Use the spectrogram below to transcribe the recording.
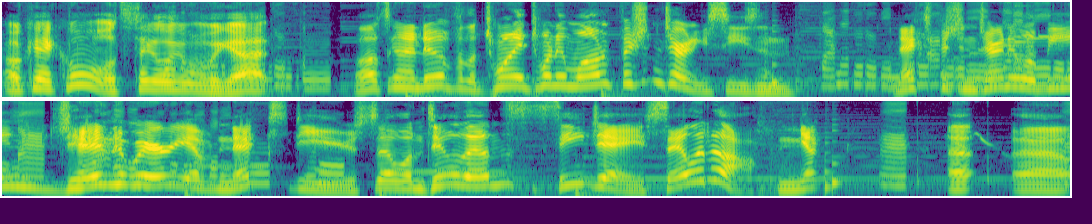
Okay, cool. Let's take a look at what we got. Well, that's gonna do it for the 2021 fishing tourney season. Next fishing tourney will be in January of next year. So until then, CJ sailing off. Uh, uh,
